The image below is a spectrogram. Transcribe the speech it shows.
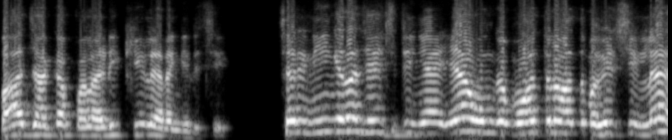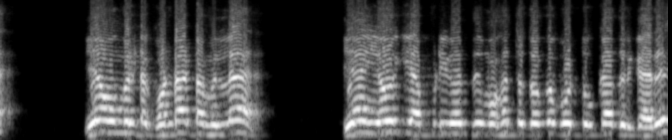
பாஜக பல அடி கீழே இறங்கிடுச்சு. சரி நீங்க தான் ஜெயிச்சிட்டீங்க. ஏன் உங்க முகத்துல வந்து மகிழ்ச்சி இல்ல? ஏன் உங்கள்ட்ட கொண்டாட்டம் இல்ல? ஏன் யோகி அப்படி வந்து முகத்தை தொங்க போட்டு உட்கார்ந்துருக்காரு?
